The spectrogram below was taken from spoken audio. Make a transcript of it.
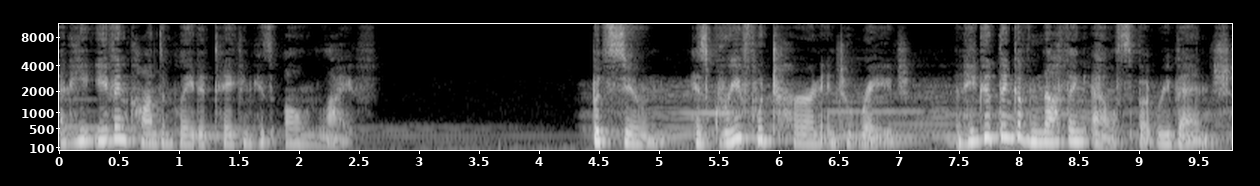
and he even contemplated taking his own life. But soon, his grief would turn into rage and he could think of nothing else but revenge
